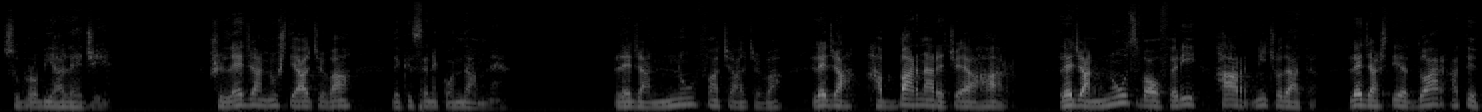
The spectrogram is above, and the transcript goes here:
sub robia legii. Și legea nu știe altceva decât să ne condamne. Legea nu face altceva. Legea habar n-are ce e har. Legea nu îți va oferi har niciodată. Legea știe doar atât.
